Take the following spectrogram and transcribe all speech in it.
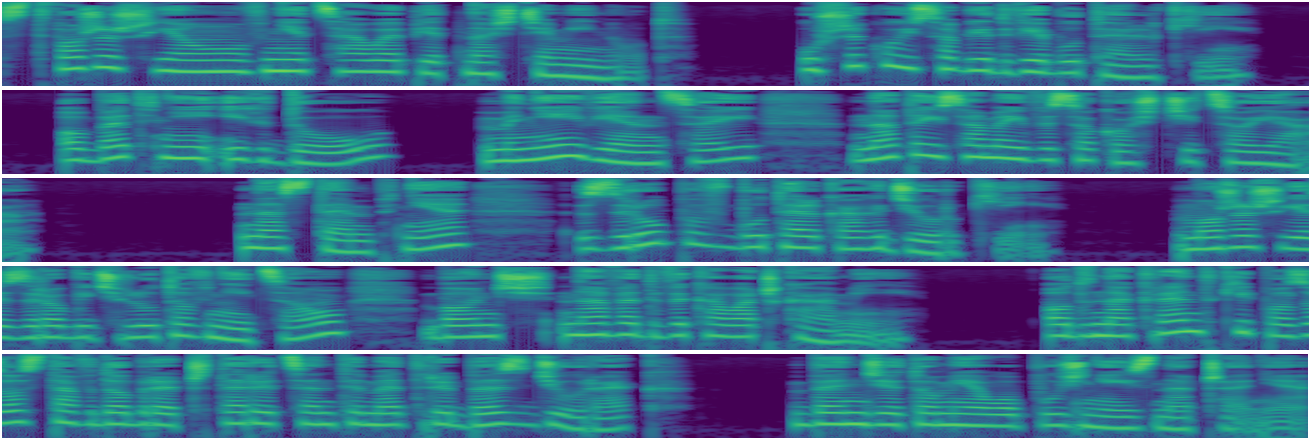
Stworzysz ją w niecałe 15 minut. Uszykuj sobie dwie butelki. Obetnij ich dół, mniej więcej, na tej samej wysokości co ja. Następnie zrób w butelkach dziurki. Możesz je zrobić lutownicą bądź nawet wykałaczkami. Od nakrętki pozostaw dobre 4 cm bez dziurek. Będzie to miało później znaczenie.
